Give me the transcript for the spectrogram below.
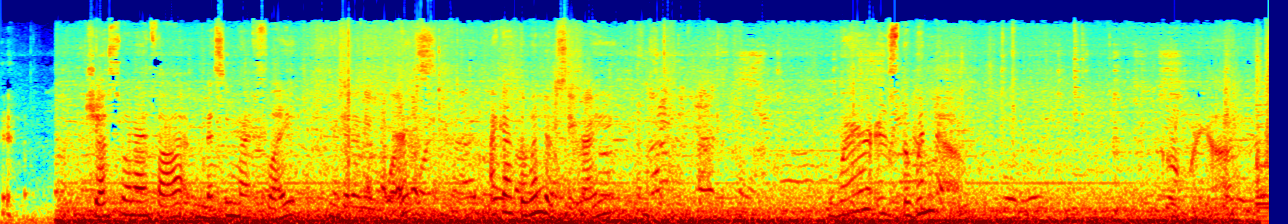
Just when I thought missing my flight couldn't get any worse, window seat, right? Where is the window? Oh my god.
